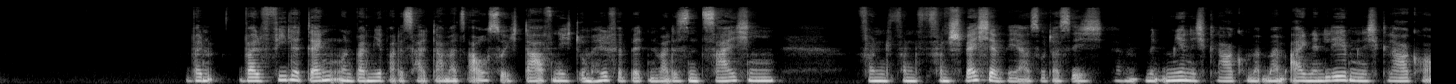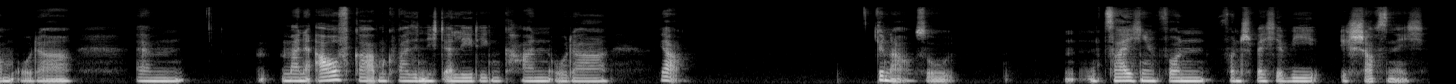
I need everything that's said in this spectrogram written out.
weil, weil viele denken, und bei mir war das halt damals auch so, ich darf nicht um Hilfe bitten, weil das ein Zeichen von, von, von Schwäche wäre, so dass ich ähm, mit mir nicht klarkomme, mit meinem eigenen Leben nicht klarkomme oder ähm, meine Aufgaben quasi nicht erledigen kann oder ja, genau, so ein Zeichen von, von Schwäche wie ich schaff's nicht.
